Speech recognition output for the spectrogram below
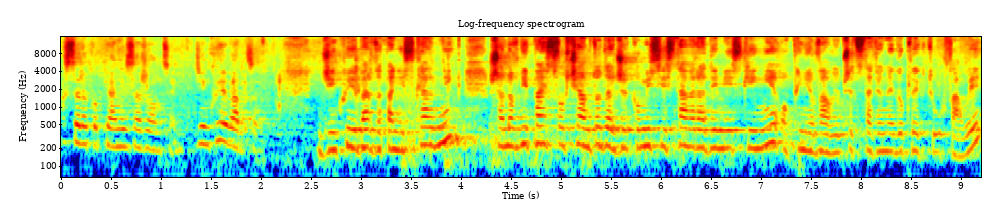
kserokopiami zarządzeń. Dziękuję bardzo. Dziękuję bardzo Pani Skarbnik. Szanowni Państwo, chciałam dodać, że Komisje Stałe Rady Miejskiej nie opiniowały przedstawionego projektu uchwały.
